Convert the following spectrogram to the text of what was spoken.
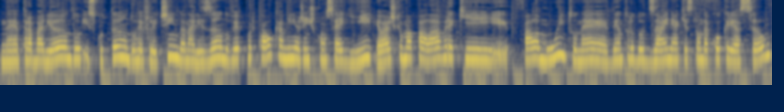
né, trabalhando, escutando, refletindo, analisando, ver por qual caminho a gente consegue ir. Eu acho que uma palavra que fala muito, né, dentro do design é a questão da cocriação.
